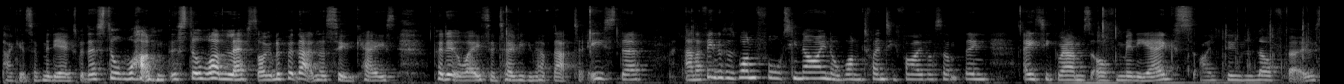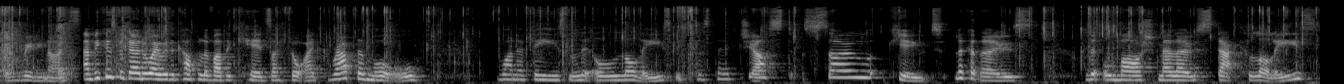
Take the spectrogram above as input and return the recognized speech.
packets of mini eggs, but there's still one. There's still one left. So I'm going to put that in the suitcase, put it away so Toby can have that to Easter and I think this is 149 or 125 or something 80 grams of mini eggs I do love those they're really nice and because we're going away with a couple of other kids I thought I'd grab them all one of these little lollies because they're just so cute. Look at those little marshmallow stack lollies.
